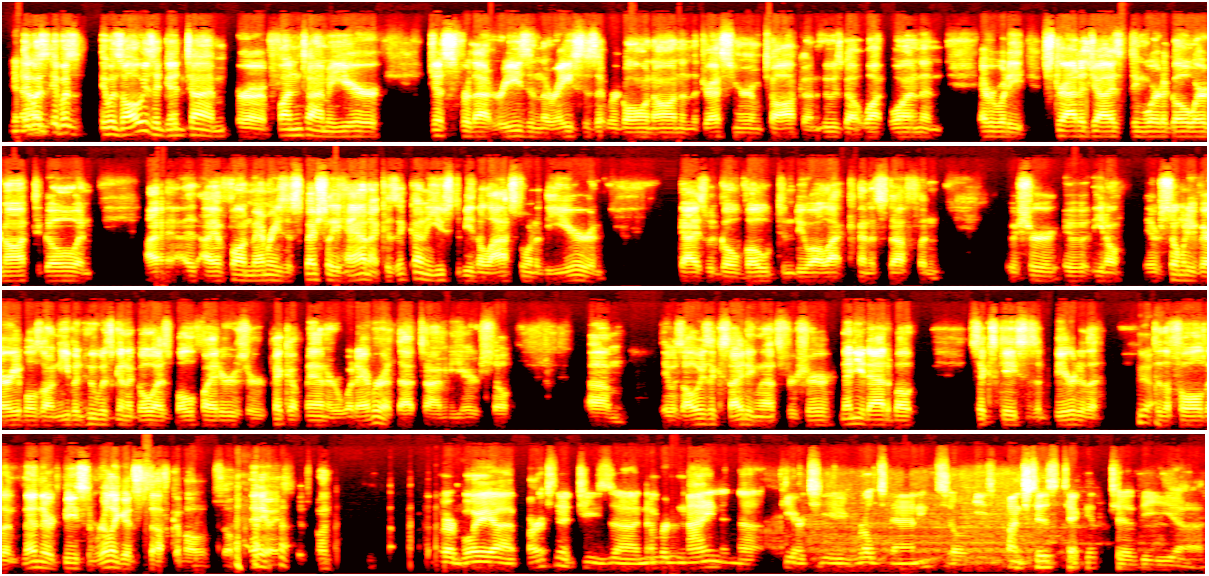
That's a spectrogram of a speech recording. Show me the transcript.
Yeah, It was it was it was always a good time or a fun time of year just for that reason the races that were going on and the dressing room talk on who's got what one and everybody strategizing where to go where not to go and I, I have fond memories, especially Hanna, because it kind of used to be the last one of the year, and guys would go vote and do all that kind of stuff. And it was sure, it, you know, there's so many variables on even who was going to go as bullfighters or pickup men or whatever at that time of year. So um, it was always exciting, that's for sure. Then you'd add about six cases of beer to the yeah. to the fold, and then there'd be some really good stuff come out. So, anyways, it's fun. Our boy uh, he's uh, number nine in the PRCA world standing, so he's punched his ticket to the uh,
